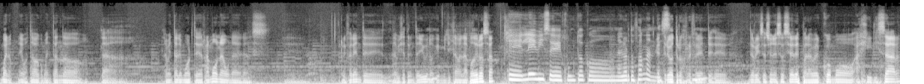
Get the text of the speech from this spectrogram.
bueno, hemos estado comentando la lamentable muerte de Ramona, una de las referentes de la Villa 31 que militaba en La Poderosa. Eh, Levi se juntó con Alberto Fernández. entre otros referentes de, de organizaciones sociales para ver cómo agilizar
